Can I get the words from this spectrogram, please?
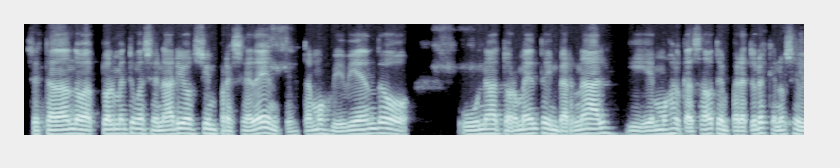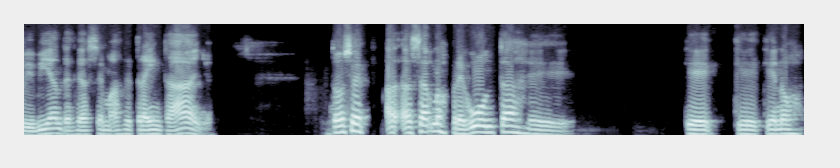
se está dando actualmente un escenario sin precedentes. Estamos viviendo una tormenta invernal y hemos alcanzado temperaturas que no se vivían desde hace más de 30 años. Entonces, hacernos preguntas eh, que, que, nos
